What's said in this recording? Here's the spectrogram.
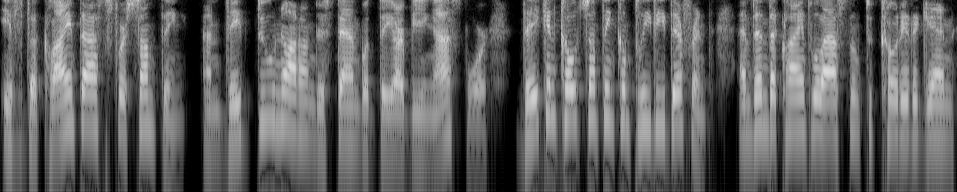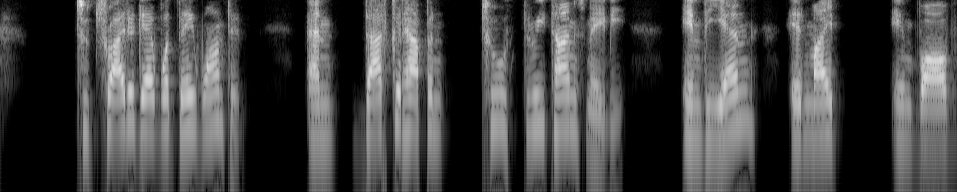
if the client asks for something and they do not understand what they are being asked for, they can code something completely different. And then the client will ask them to code it again to try to get what they wanted. And that could happen two, three times maybe. In the end, it might involve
